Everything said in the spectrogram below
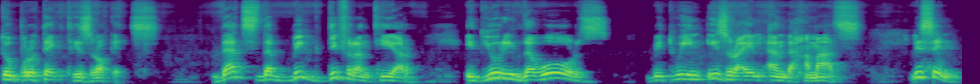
to protect his rockets. That's the big difference here during the wars between Israel and the Hamas. Listen,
